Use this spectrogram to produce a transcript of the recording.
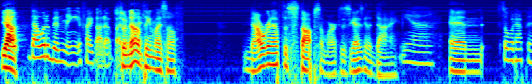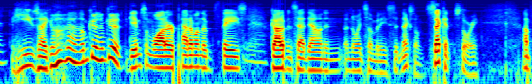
Yeah. That, that would have been me if I got up. By So now way. I'm thinking to myself, now we're gonna have to stop somewhere because this guy's gonna die. Yeah. And So what happened? he's like, oh yeah, I'm good, I'm good. Gave him some water, pat him on the face, Yeah. got up and sat down and annoyed somebody sitting next to him. Second story. I'm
